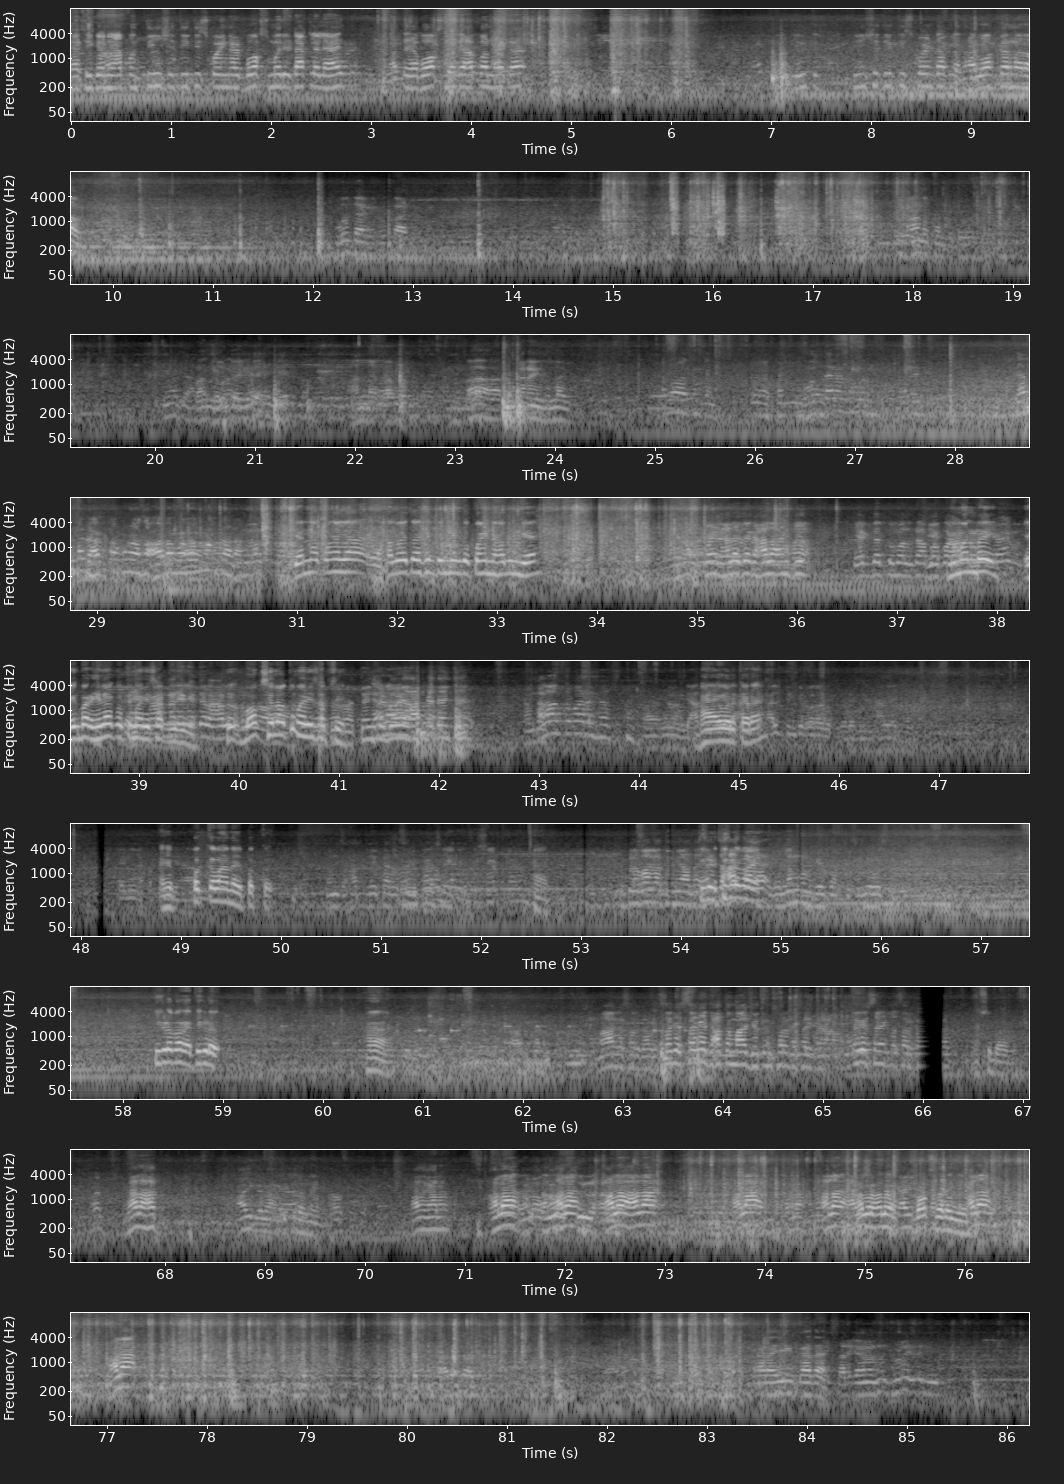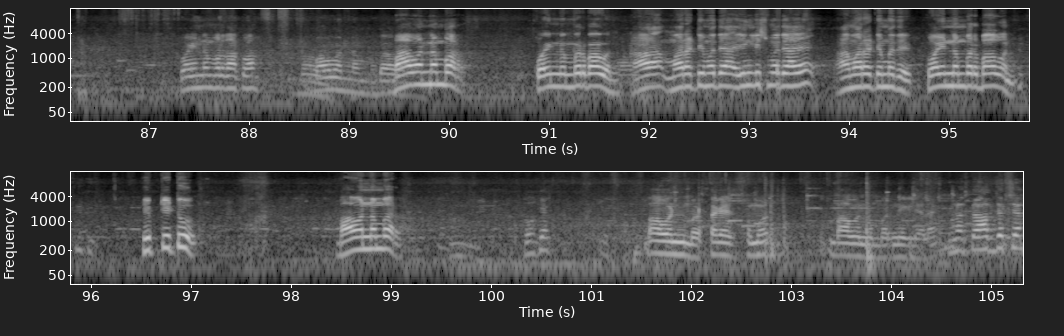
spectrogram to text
या ठिकाणी आपण तीनशे तेहतीस कॉईन बॉक्स मध्ये आहेत. आता या बॉक्स मध्ये आपण नाही का तीन- तीनशे तेहतीस कॉईन टाकल्यात हा लॉक करणार आहोत. बोलता आहे मी, ज्यांना कोणाला हलवायचं असेल त्यांनी एकदा कॉईन हलवून घ्या. कॉईन हलायचं का? हाला आणखी. एकदा तुम्हाला नुमान भाई एक बार हिला को तुम्हारे हिसाब से बॉक्स हिलाओ तुम्हारे हिसाब से. त्यांचे डोळे करा. अच्छा पक्क बांधाय पक्क. हा. तिकडे बघा तुम्ही आता. तिकडे- बघा. लंबून घेतात तिकडं बघा तिकडं. हा. मागं सरकार सगळे सगळ्याचे हात माझे तुम्ही सरका साईडला सगळे साईडला सरका. असं बघा. घाला हात. ऐका ना, इकडं नाही हात घाला हाला हाला हाला हाला हाला. हाला हलो हलो. बॉक्स भरा घे हाला. हाला कॉईन नंबर दाखवा. बावन्न नंबर. बावन्न. नंबर. कॉईन नंबर बावन्न. हा मराठीमध्ये आहे इंग्लिशमध्ये आहे हा मराठीमध्ये. कॉईन नंबर बावन्न. फिफ्टी टू बावन्न नंबर. ओके? बावन्न नंबर. सगळ्यात समोर बावन्न नंबर निघलेला आहे. काय ऑब्जेक्शन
